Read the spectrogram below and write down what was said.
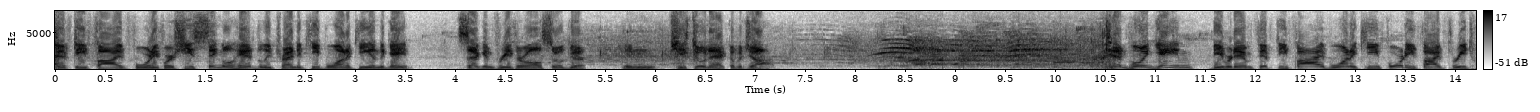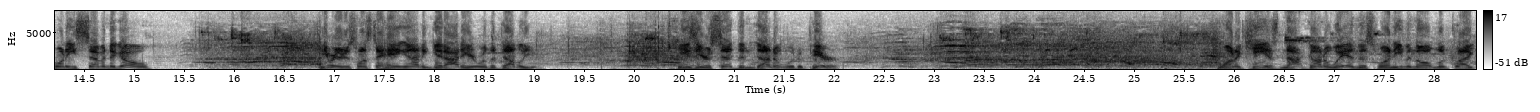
Fifty-five, forty-four. She's single-handedly trying to keep Waunakee in the game. Second free throw also good, and she's doing a heck of a job. 10 point game. Beaver Dam 55, Waunakee 45, 327 to go. Beaver Dam just wants to hang on and get out of here with a W. Easier said than done, it would appear. Waunakee has not gone away in this one, even though it looked like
